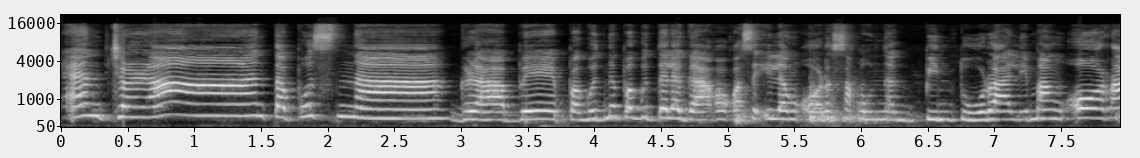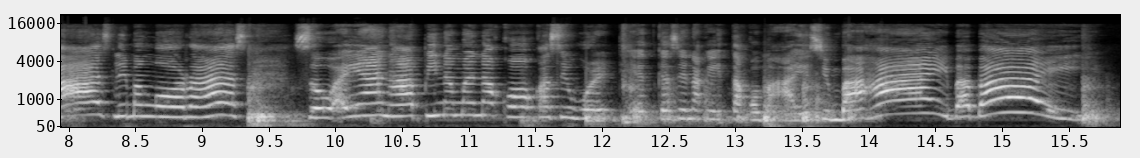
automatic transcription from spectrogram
And charan! Tapos na! Grabe! Pagod na pagod talaga ako kasi ilang oras akong nagpintura. Limang oras! Limang oras! So, ayan. Happy naman ako kasi worth it. Kasi nakita ko maayos yung bahay. Bye-bye!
